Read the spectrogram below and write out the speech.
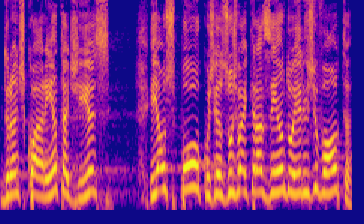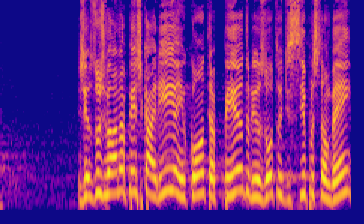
durante 40 dias. E aos poucos, Jesus vai trazendo eles de volta. Jesus vai lá na pescaria, encontra Pedro e os outros discípulos também,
